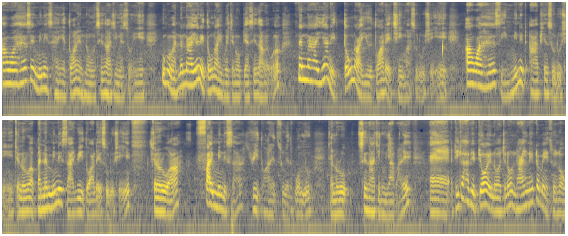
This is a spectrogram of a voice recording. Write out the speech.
hour hands နဲ့ minute hands ရဲ့သွားတဲ့နှုံးကိုစဉ်းစားကြည့်မယ်ဆိုရင်ဥပမာ2နာရီကနေ3နာရီပဲကျွန်တော်ပြန်စဉ်းစားမယ်ပေါ့နော်2နာရီကနေ3နာရီကိုသွားတဲ့အချိန်မှာဆိုလို့ရှိရင် hour hands စီ minute အားဖြင့်ဆိုလို့ရှိရင်ကျွန်တော်တို့ကဘယ်နှ minute စာရွေ့သွားလဲဆိုလို့ရှိရင်ကျွန်တော်တို့က5 minutes စာရွေ့သွားတယ်ဆိုတဲ့သဘောမျိုးကျွန်တော်တို့စဉ်းစားကြည့်လို့ရပါတယ်အဲအဓိကအဖြစ်ပြောရင်တော့ကျွန်တော်9နဲ့တွက်မယ်ဆိုရင်တော့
